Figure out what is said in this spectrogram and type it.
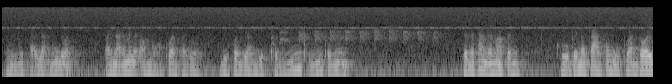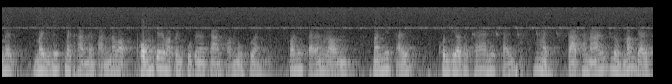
เป็นนิสัยอย่างนี้ด้วย ไปไหนไม่อยากเอาหมอเพื่อนไปด้วย อยู่คนเดียวดิดถึงถึงถึงนี่จนกระทั่งเลยมาเป็นครูเป็นอาจารย์ของหมู่เพื่อนโดยไม่ไม่ได้นึกไม่คาดไม่ฝันนะว่า ผมจะได้มาเป็นครูเป็นอาจารย์สอนหมู่เพื่อน เพราะนิสัยของเรา มันนิสัยคนเดียวแท้ๆนิสัยไม่ตาถนาเรื่องมั่งใหญ่ไป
